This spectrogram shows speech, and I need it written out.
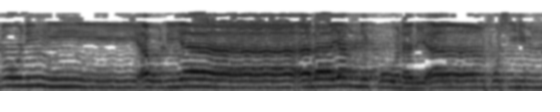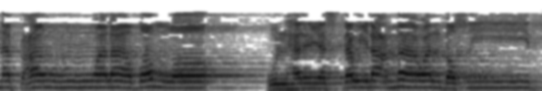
دونه أولياء لا يملكون لأنفسهم نفعا ولا ضرا قل هل يستوي الأعمى والبصير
